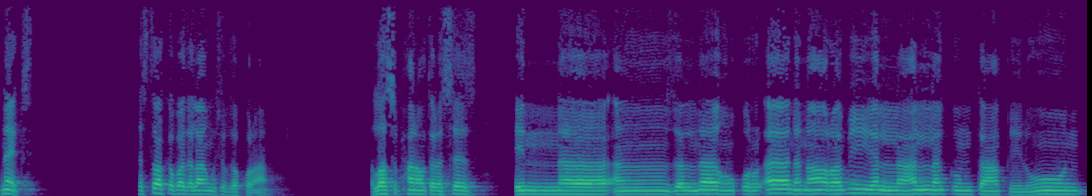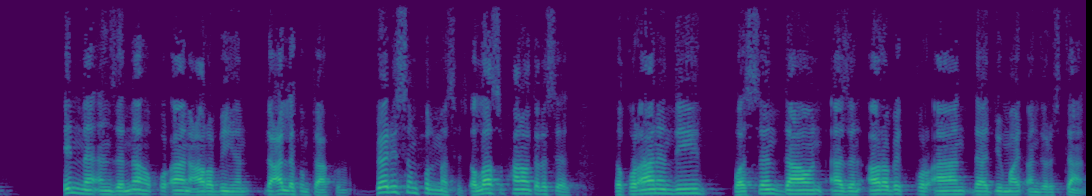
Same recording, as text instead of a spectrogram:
Next, let's talk about the language of the Quran. Allah subhanahu wa ta'ala says, إِنَّا أَنزَلْنَاهُ قُرْآنًا عَرَبِيًّا لَعَلَّكُمْ تَعْقِلُونَ إِنَّا أَنزَلْنَاهُ قُرْآنًا عَرَبِيًّا لَعَلَّكُمْ تَعْقِلُونَ Very simple message. Allah subhanahu wa ta'ala says, the Quran indeed was sent down as an Arabic Quran that you might understand.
